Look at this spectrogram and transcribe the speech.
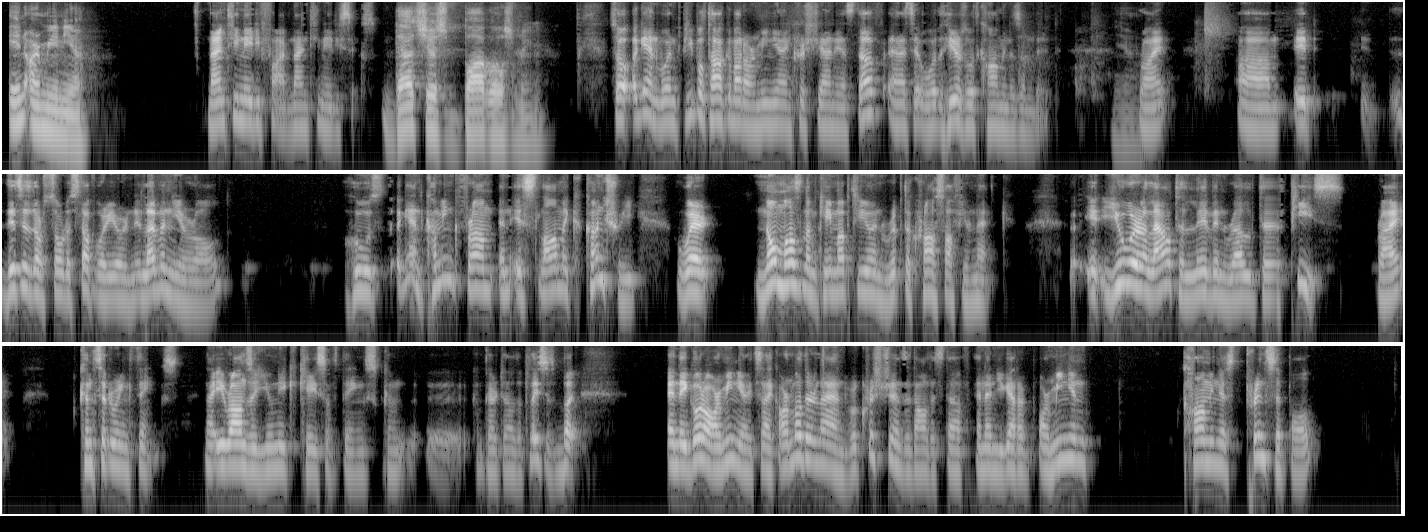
in Armenia, 1985, 1986. that just boggles me. So again, when people talk about Armenia and Christianity and stuff, and I say, well, here's what communism did, Yeah. right? Um, it this is the sort of stuff where you're an 11 year old who's again coming from an Islamic country where no Muslim came up to you and ripped a cross off your neck. It- you were allowed to live in relative peace, right? Considering things. Now, Iran's a unique case of things com- uh, compared to other places, but and they go to Armenia, it's like our motherland, we're Christians and all this stuff. And then you got an Armenian communist principal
